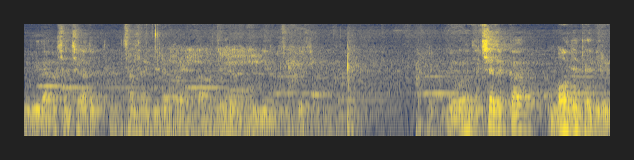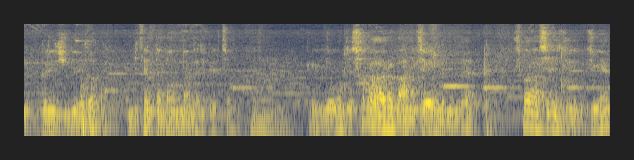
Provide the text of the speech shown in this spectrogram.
우리나라 전체가 좀잘 살기를 바라겠다. 이런 그려지는 거예요. 요거는 이제 채색과 먹의 대비를 그려주기 위해서 밑에는 또 먹만 가지고 그랬죠. 그 요거 이제 설화를 많이 제가 그렸는데 설화 시리즈 중에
